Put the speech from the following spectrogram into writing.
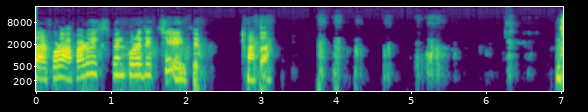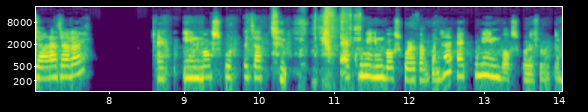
তারপর আবারও এক্সপ্লেন করে দিচ্ছি, এই যে হাতা। যারা যারা ইনবক্স করতে চাচ্ছেন, এখনই ইনবক্স করে ফেলবেন হ্যাঁ? এখনই ইনবক্স করে ফেলবেন।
